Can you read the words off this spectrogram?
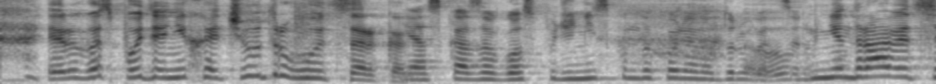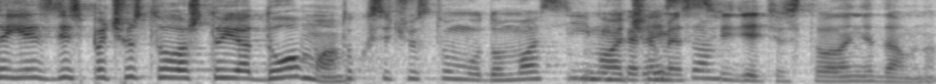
Я говорю, Господи, я не хочу другую церковь. аз казах, Господи, не искам да ходя на друга църква. Мне нравится, я здесь почувствовала, что я дома. Тук се чувствам у дома Ну, о чем я свидетельствовала недавно.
